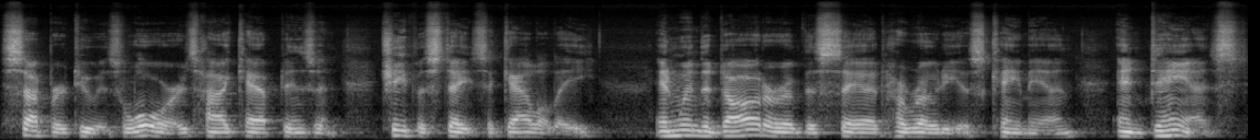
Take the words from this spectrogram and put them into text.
supper to his lords, high captains, and chief estates of Galilee. And when the daughter of the said Herodias came in and danced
